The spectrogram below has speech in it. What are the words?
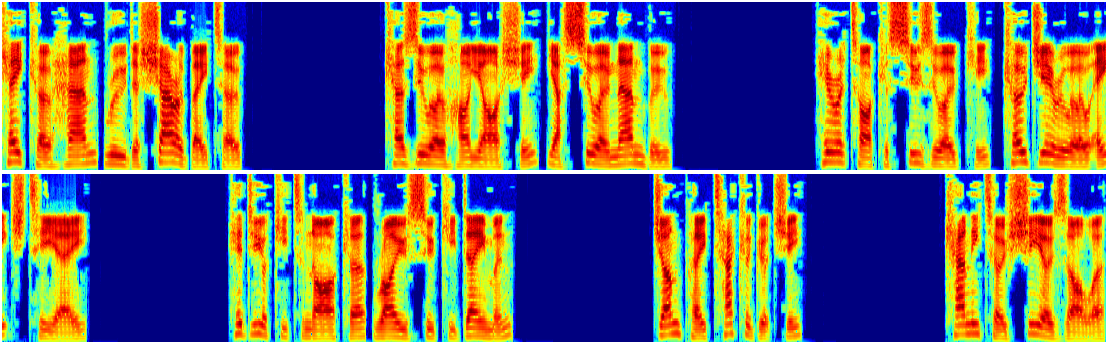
Keiko Han Ruda Sharabato Kazuo Hayashi Yasuo Nanbu Hirotaka Suzuoki, Kojiruo HTA Hideyuki Tanaka Ryusuke Domon Junpei Takiguchi Kaneto Shiozawa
